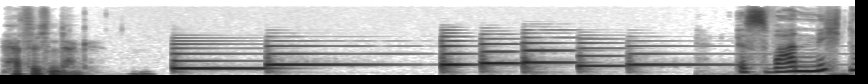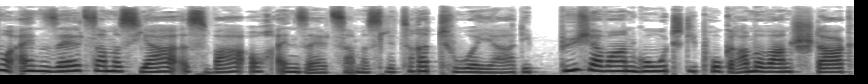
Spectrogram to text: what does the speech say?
Herzlichen Dank. Es war nicht nur ein seltsames Jahr, es war auch ein seltsames Literaturjahr. Die Bücher waren gut, die Programme waren stark,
